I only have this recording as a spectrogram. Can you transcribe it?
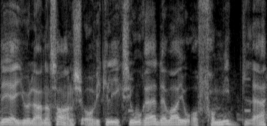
det Julian Assange og Wikileaks gjorde, det var jo å formidle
